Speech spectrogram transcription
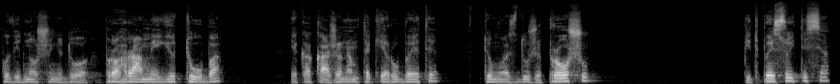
по відношенню до програми Ютуба, яка каже нам таке робити. Тому вас дуже прошу. Підписуйтеся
